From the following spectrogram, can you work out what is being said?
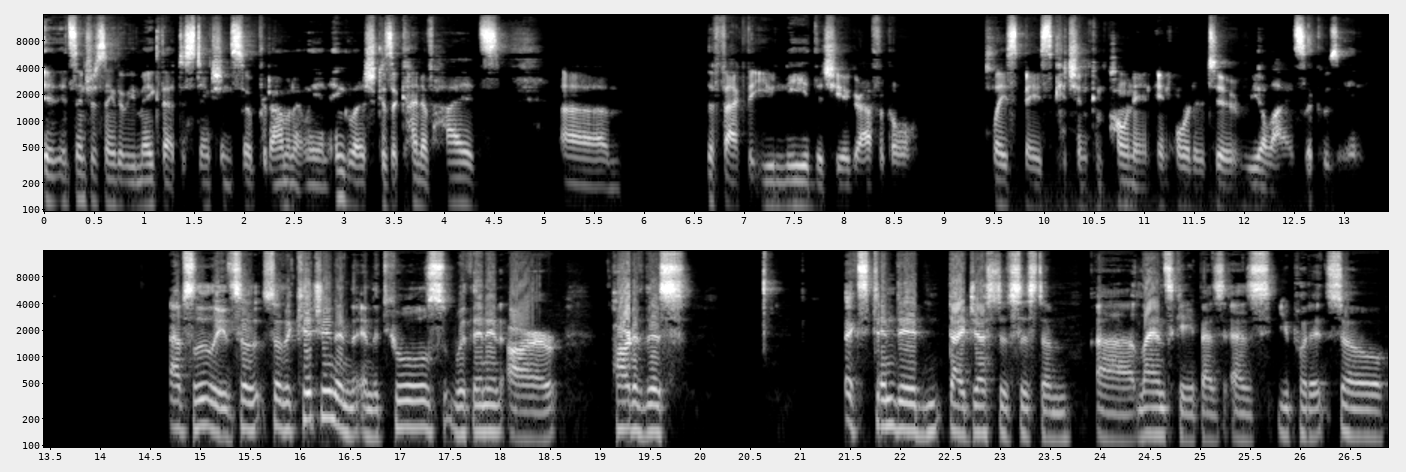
it, it's interesting that we make that distinction so predominantly in English because it kind of hides um, the fact that you need the geographical place-based kitchen component in order to realize the cuisine. Absolutely. So, so the kitchen and and the tools within it are part of this extended digestive system uh, landscape, as as you put it. So,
